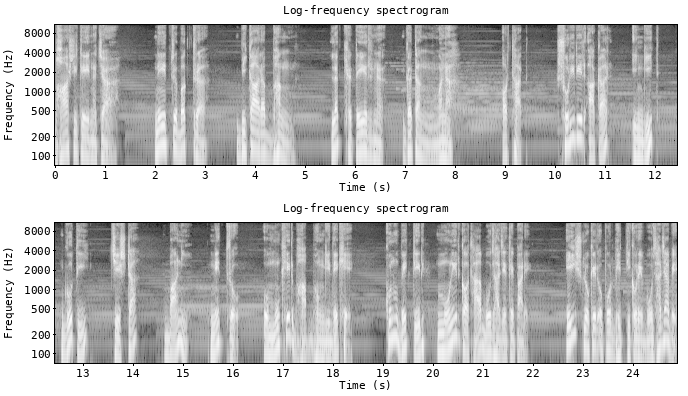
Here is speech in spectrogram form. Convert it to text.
ভাষিতেন চ, নেত্রবক্ত্র বিকারভ্যং লক্ষ্যতের্ন গতং মনঃ। অর্থাৎ, শরীরের আকার, ইঙ্গিত, গতি, চেষ্টা, বাণী, নেত্র ও মুখের ভাবভঙ্গি দেখে কোনো ব্যক্তির মনের কথা বোঝা যেতে পারে। এই শ্লোকের ওপর ভিত্তি করে বোঝা যাবে,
